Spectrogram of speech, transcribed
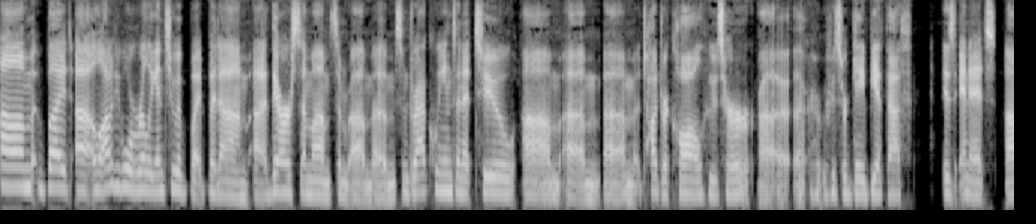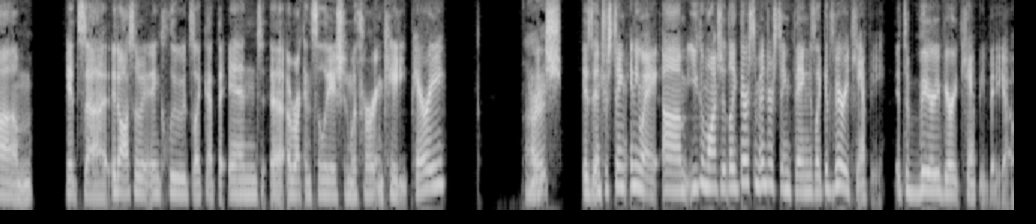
um, but uh, a lot of people were really into it. But but um, uh, there are some um, some um, um, some drag queens in it too. Um, um, um, Todrick Hall, who's her, uh, uh, her who's her gay BFF, is in it. Um, it's uh, it also includes like at the end uh, a reconciliation with her and Katy Perry. All right. which is interesting. Anyway, um, you can watch it. Like, there's some interesting things. Like, it's very campy. It's a very, very campy video.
